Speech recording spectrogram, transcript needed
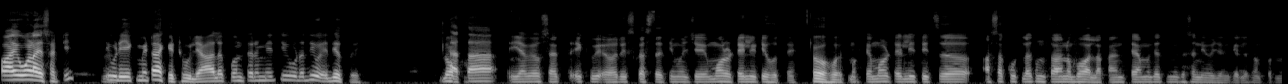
पाय वळायसाठी तेवढी एक मी टाके ठेवली. आलं कोण तर मी तेवढं देऊ देतोय. लोक- आता या व्यवसायात एक रिस्क असते ती म्हणजे मॉर्टॅलिटी होते. हो हो मग त्या मॉर्टॅलिटीचं असा कुठला तुमचा अनुभव आला का? आणि त्यामध्ये तुम्ही कसं नियोजन केलं संपूर्ण?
